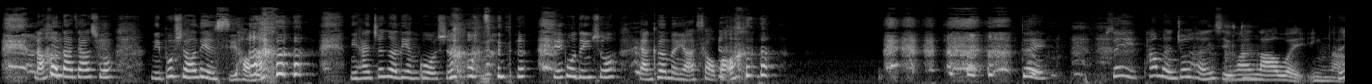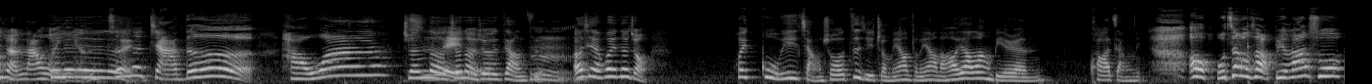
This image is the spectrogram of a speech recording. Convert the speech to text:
然后大家说你不需要练习好吗？你还真的练过是吗？真的。布丁说两颗门牙笑爆。对，所以他们就很喜欢拉尾音啊，很喜欢拉尾音，对对对对对真的假的？好啊，真的真的就是这样子，嗯而且会那种会故意讲说自己怎么样怎么样，然后要让别人夸奖你。哦，我知道，我知道。比方说，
